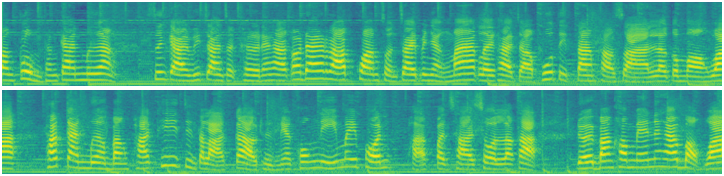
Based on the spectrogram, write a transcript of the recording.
บางกลุ่มทางการเมือง ซึ่งการวิจารณ์จากเธอนะคะ ก็ได้รับความสนใจเป็นอย่างมากเลยค่ะ จากผู้ติดตามข่าวสาร แล้วก็มองว่าพรรคการเมืองบางพรรคที่จินตลากล่าวถึงเนี่ยคงหนีไม่พ้นพรรคประชาชนละค่ะ โดยบางคอมเมนต์นะคะบอกว่า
